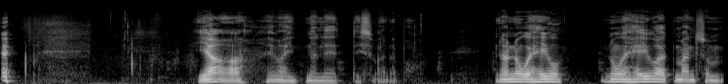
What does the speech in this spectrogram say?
ja, det var inte något lätt att svara på. No, nu, är ju, nu är det ju att man som,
